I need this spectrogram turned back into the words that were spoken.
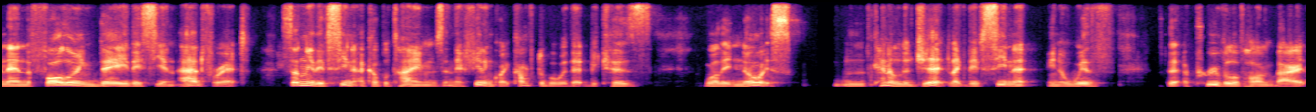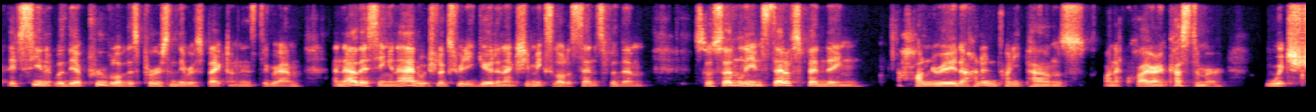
and then the following day they see an ad for it, suddenly they've seen it a couple times and they're feeling quite comfortable with it because well they know it's kind of legit. Like they've seen it you know with the approval of Holland Barrett. They've seen it with the approval of this person they respect on Instagram. And now they're seeing an ad which looks really good and actually makes a lot of sense for them. So suddenly instead of spending 100 120 pounds on acquiring a customer which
